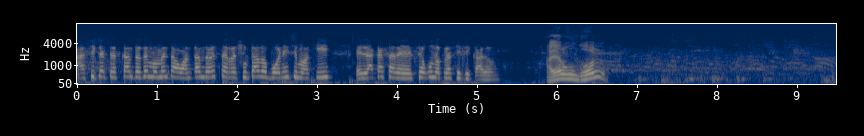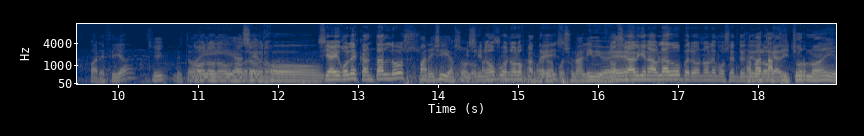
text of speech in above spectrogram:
Así que el Tres Cantos de momento aguantando este resultado buenísimo aquí en la casa del segundo clasificado. ¿Hay algún gol? ¿Parecía? Sí, estaba No, no, no, no no. Si hay goles, cantadlos. Parecía solo. Y si no, pues no los cantéis. Bueno, pues un alivio, No ¿eh? sé, alguien ha hablado, pero no le hemos entendido lo que ha dicho. ahí.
